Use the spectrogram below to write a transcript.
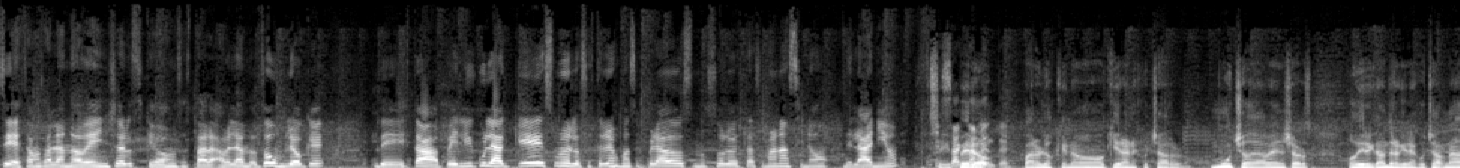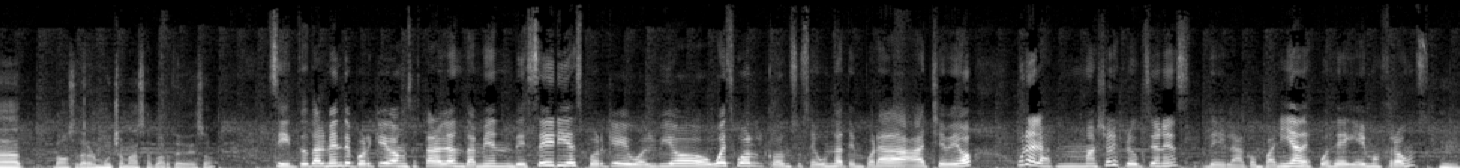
Sí, estamos hablando de Avengers, que vamos a estar hablando todo un bloque de esta película que es uno de los estrenos más esperados, no solo de esta semana, sino del año. Sí, Exactamente. pero para los que no quieran escuchar mucho de Avengers o directamente no quieran escuchar nada, vamos a traer mucho más aparte de eso. Sí, totalmente, porque vamos a estar hablando también de series, porque volvió Westworld con su segunda temporada a HBO, una de las mayores producciones de la compañía después de Game of Thrones. Mm. Es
